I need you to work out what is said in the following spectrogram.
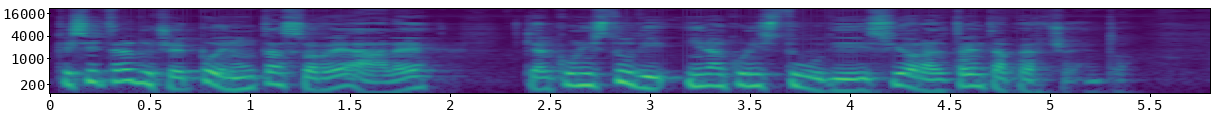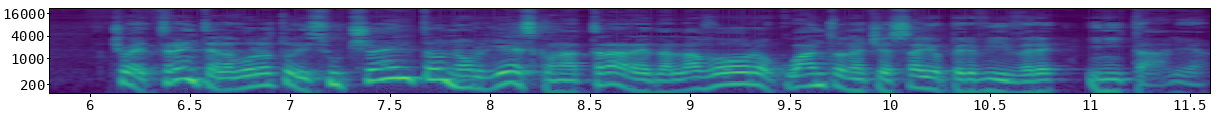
che si traduce poi in un tasso reale che alcuni studi, in alcuni studi sfiora il 30%. Cioè 30 lavoratori su 100 non riescono a trarre dal lavoro quanto necessario per vivere in Italia.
